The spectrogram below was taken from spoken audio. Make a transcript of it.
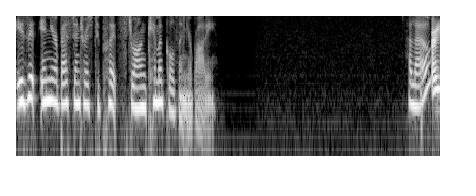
is it in your best interest to put strong chemicals in your body? Hello? You-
